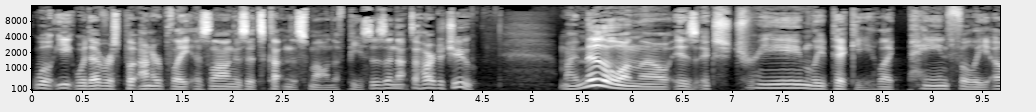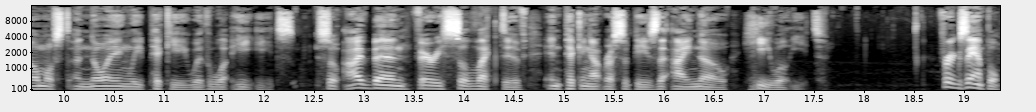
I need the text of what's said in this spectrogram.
will eat whatever's put on her plate as long as it's cut into small enough pieces and not too hard to chew. My middle one, though, is extremely picky, like painfully, almost annoyingly picky with what he eats. So I've been very selective in picking out recipes that I know he will eat. For example,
